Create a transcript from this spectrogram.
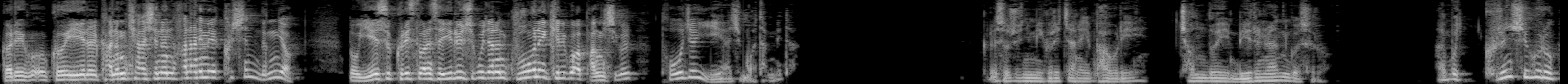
그리고 그 일을 가능케 하시는 하나님의 크신 능력, 또 예수 그리스도 안에서 이루시고자 하는 구원의 길과 방식을 도저히 이해하지 못합니다. 그래서 주님이 그랬잖아요. 바울이 전도에 미련한 것으로. 아, 뭐, 그런 식으로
